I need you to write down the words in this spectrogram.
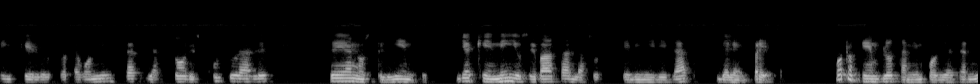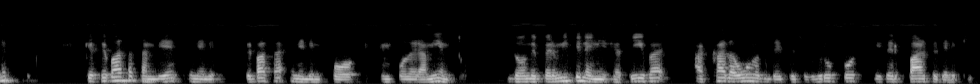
en que los protagonistas y actores culturales sean los clientes, ya que en ello se basa la sostenibilidad de la empresa. Otro ejemplo también podría ser Netflix, que se basa también en el, se basa en el empoderamiento, donde permite la iniciativa a cada uno de sus grupos y ser parte del equipo.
